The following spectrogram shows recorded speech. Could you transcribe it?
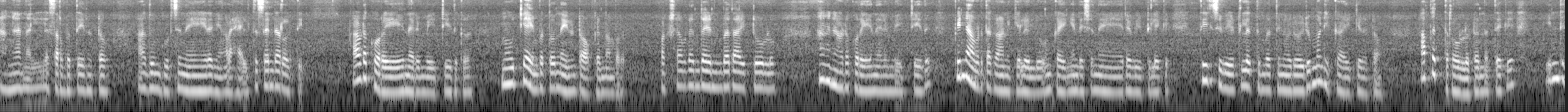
അങ്ങനെ നല്ല സർബത്തേനു കേട്ടോ അതും കുടിച്ച് നേരെ ഞങ്ങളെ ഹെൽത്ത് സെന്ററിലെത്തി അവിടെ കുറേ നേരം വെയിറ്റ് ചെയ്തിക്കണം. നൂറ്റി അമ്പത്തൊന്നേനും ടോക്കൺ നമ്പർ പക്ഷെ അവിടെ എന്തോ എൺപതായിട്ടേ ഉള്ളൂ. അങ്ങനെ അവിടെ കുറേ നേരം വെയിറ്റ് ചെയ്ത്. പിന്നെ അവിടുത്തെ കാണിക്കലെല്ലാം കഴിഞ്ഞതിന്റെ ശേഷം നേരെ വീട്ടിലേക്ക് തിരിച്ച് വീട്ടിലെത്തുമ്പോഴത്തേനും ഒരു ഒരു മണിയൊക്കെ അയക്കണം കേട്ടോ. അപ്പോൾ എത്ര ഉള്ളൂ കേട്ടോ ഇന്നത്തേക്ക്. എന്റെ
